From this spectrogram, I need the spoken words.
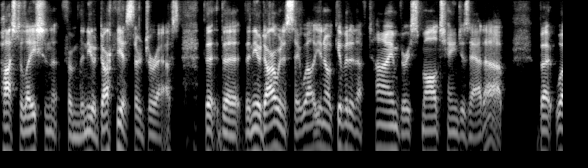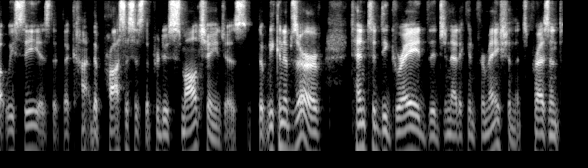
postulation from the neo-darwinists or giraffes. The the the neo-darwinists say well you know give it enough time very small changes add up. But what we see is that the the processes that produce small changes that we can observe tend to degrade the genetic information that's present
